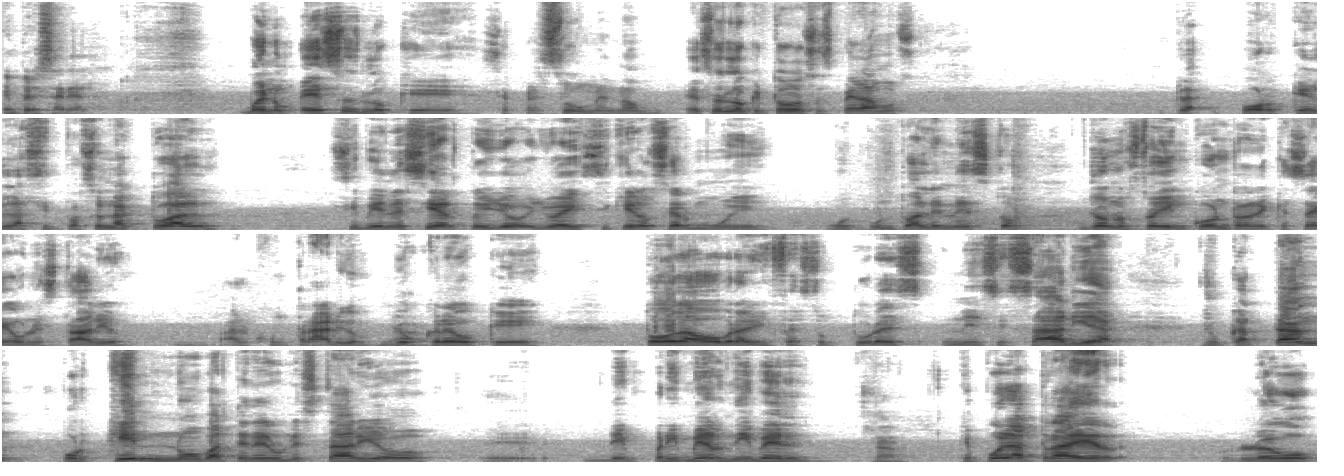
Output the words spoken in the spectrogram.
empresarial. Bueno, eso es lo que se presume, ¿no? Eso es lo que todos esperamos. Porque la situación actual, si bien es cierto, y yo, yo ahí sí quiero ser muy, muy puntual en esto, yo no estoy en contra de que se haga un estadio, al contrario, yo creo que toda obra de infraestructura es necesaria Yucatán, ¿por qué no va a tener un estadio eh, de primer nivel que pueda traer luego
